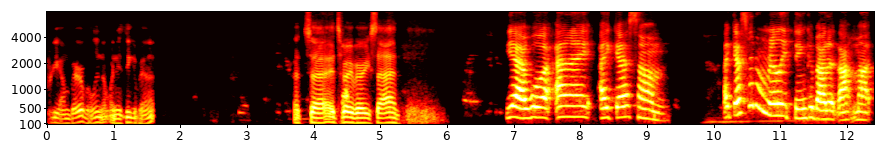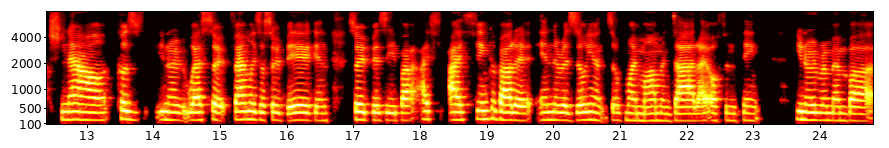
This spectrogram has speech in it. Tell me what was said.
pretty unbearable, isn't it? When you think about it, it's uh, it's very very sad. Yeah, well, and I I guess um I guess I don't really think about it that much now because you know we're so families are so big and so busy. But I I think about it in the resilience of my mom and dad. I often think, you know, remember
